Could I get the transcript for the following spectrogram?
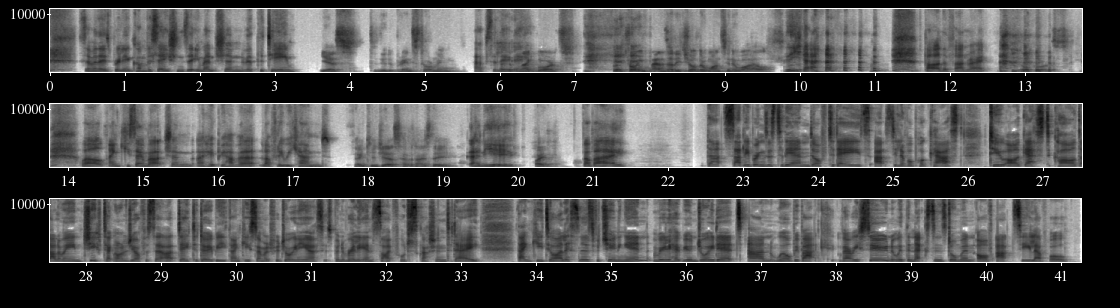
some of those brilliant conversations that you mentioned with the team. Yes, to do the brainstorming. Absolutely. blackboard, throwing pens at each other once in a while. So. Yeah part of the fun, right? Of course. well, thank you so much. And I hope you have a lovely weekend. Thank you, Jess. Have a nice day. And you. Bye. Bye bye. That sadly brings us to the end of today's At Sea Level podcast. To our guest, Carl D'Halluin, Chief Technology Officer at Datadobi, thank you so much for joining us. It's been a really insightful discussion today. Thank you to our listeners for tuning in. Really hope you enjoyed it, and we'll be back very soon with the next instalment of At Sea Level.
